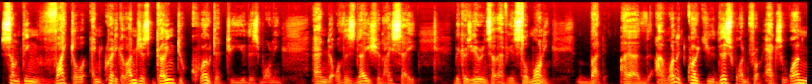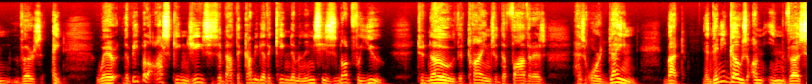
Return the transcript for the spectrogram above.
something vital and critical. I'm just going to quote it to you this morning, and or this day, should I say, because here in South Africa it's still morning. But uh, I want to quote you this one from Acts 1, verse 8, where the people are asking Jesus about the coming of the kingdom, and he says, It's not for you to know the times that the Father has, has ordained, but and then he goes on in verse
